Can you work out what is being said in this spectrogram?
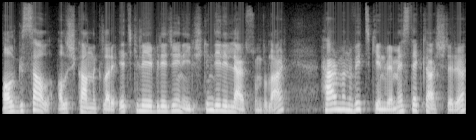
algısal alışkanlıkları etkileyebileceğine ilişkin deliller sundular. Herman Witkin ve meslektaşları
